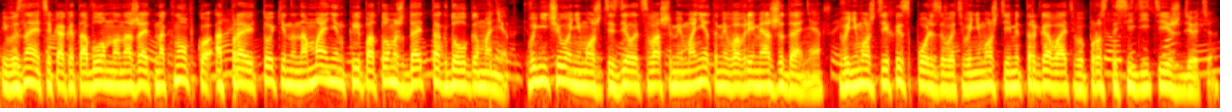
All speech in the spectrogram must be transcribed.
И вы знаете, как это обломно нажать на кнопку, отправить токены на майнинг и потом ждать так долго монет. Вы ничего не можете сделать с вашими монетами во время ожидания. Вы не можете их использовать, вы не можете ими торговать, вы просто сидите и ждете.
